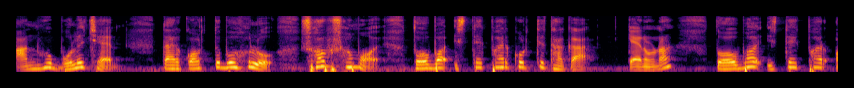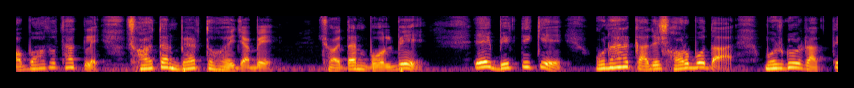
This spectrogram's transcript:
আনহু বলেছেন, তার কর্তব্য হলো সব সময় তওবা ইস্তেকফার করতে থাকা। কেননা তওবা ইস্তেকফার অব্যাহত থাকলে শয়তান ব্যর্থ হয়ে যাবে। শয়তান বলবে, এই ব্যক্তিকে গুনার কাজে সর্বদা মশগুল রাখতে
